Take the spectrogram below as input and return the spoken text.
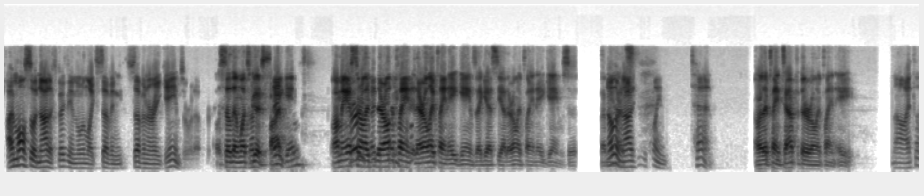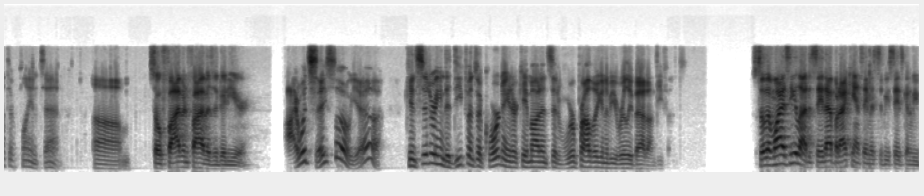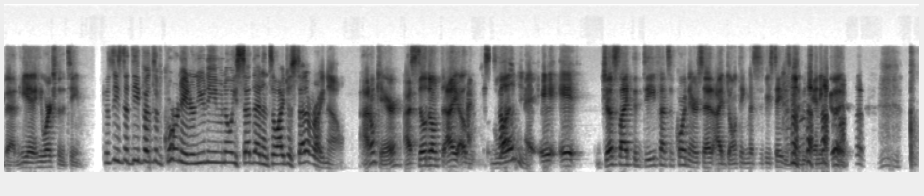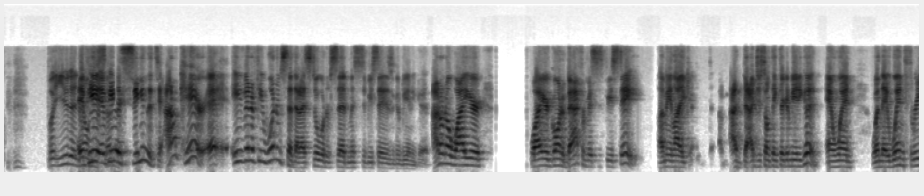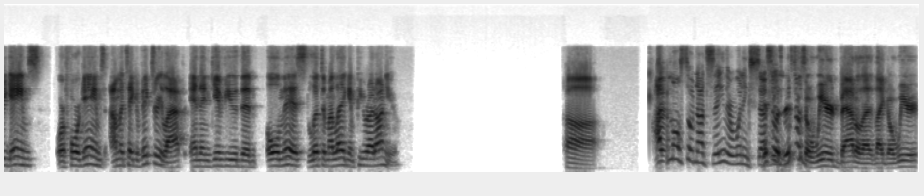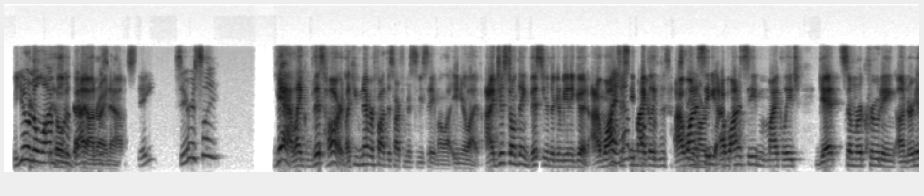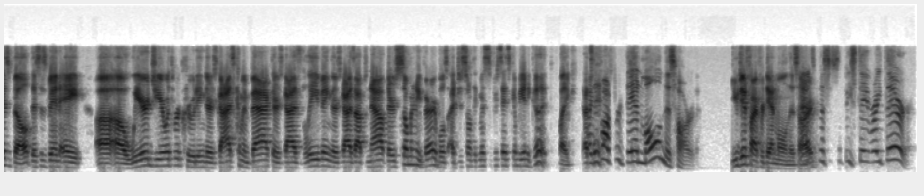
I'm also not expecting him to win like seven, seven or eight games or whatever. So then what's I'm good? Five saying. games? Well, I mean, I guess Sure, they're only they're only playing they're only playing eight games. I guess yeah, they're only playing eight games. So, I no, they're not. I that's- think they're playing ten. Are they playing ten? I thought they were only playing eight. No, I thought they were playing ten. Um, So five and five is a good year. I would say so. Yeah, considering the defensive coordinator came out and said we're probably going to be really bad on defense. So then why is he allowed to say that? But I can't say Mississippi State's going to be bad. And he he works for the team. Because he's the defensive coordinator, and you didn't even know he said that until I just said it right now. I don't care. I still don't. I uh, I'm just telling you. It, it just like the defensive coordinator said. I don't think Mississippi State is going to be any good. But you didn't. if know he if he that. had seen the team, I don't care. Even if he wouldn't have said that, I still would have said Mississippi State isn't going to be any good. I don't know why you're why you're going to bat for Mississippi State. I mean, like, I, I just don't think they're going to be any good. And when when they win three games or four games, I'm going to take a victory lap and then give you the Ole Miss lift up my leg and pee right on you. Uh, I'm also not saying they're winning seven. This was this was a weird battle that like a weird you don't know why I'm going to die on right now. State? Seriously? Yeah, like this hard. Like you've never fought this hard for Mississippi State in, my in your life. I just don't think this year they're going to be any good. I want I to see fought Mike Leach. I want to see. for I want to see Mike Leach get some recruiting under his belt. This has been a uh, a weird year with recruiting. There's guys coming back. There's guys leaving. There's guys opting out. There's so many variables. I just don't think Mississippi State's going to be any good. Like that's I it. fought for Dan Mullen this hard. You did fight for Dan Mullen this hard, Mississippi State right there.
